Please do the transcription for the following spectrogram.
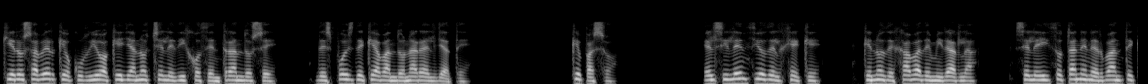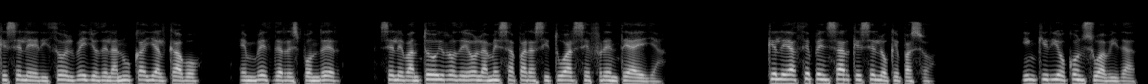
Quiero saber qué ocurrió aquella noche, le dijo centrándose, después de que abandonara el yate. ¿Qué pasó? El silencio del jeque, que no dejaba de mirarla, se le hizo tan enervante que se le erizó el vello de la nuca y al cabo, en vez de responder, se levantó y rodeó la mesa para situarse frente a ella. ¿Qué le hace pensar que sé lo que pasó? inquirió con suavidad.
